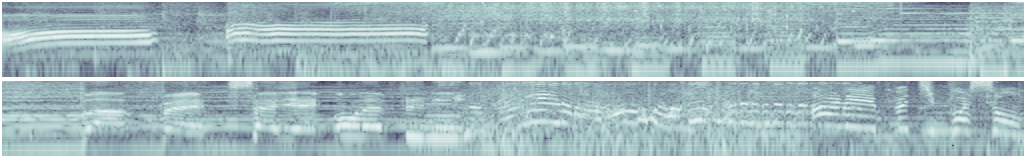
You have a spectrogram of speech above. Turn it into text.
Ah Parfait, ça y est, on a fini. Allez, petit poisson,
